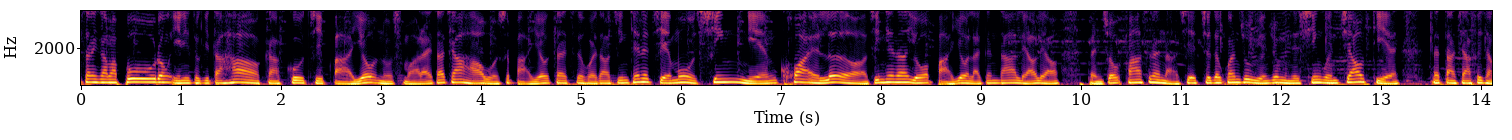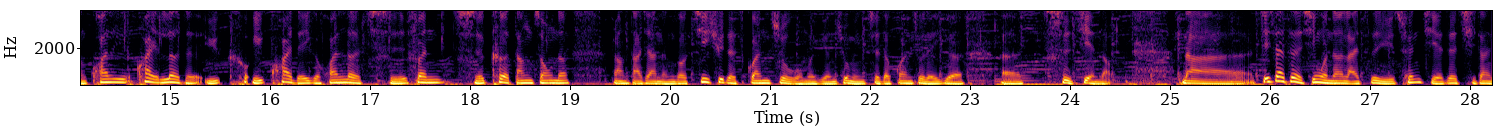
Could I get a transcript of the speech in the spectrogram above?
萨利伽马布隆伊尼图吉达号，嘎古吉巴尤努斯马来，大家好，我是巴尤，再次回到今天的节目，新年快乐哦！今天呢，由我巴尤来跟大家聊聊本周发生了哪些值得关注原住民的新闻焦点，在大家非常快快乐的愉愉快的一个欢乐时分时刻当中呢，让大家能够继续的关注我们原住民值得关注的一个呃事件了。那接下来这个新闻呢，来自于春节这期段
